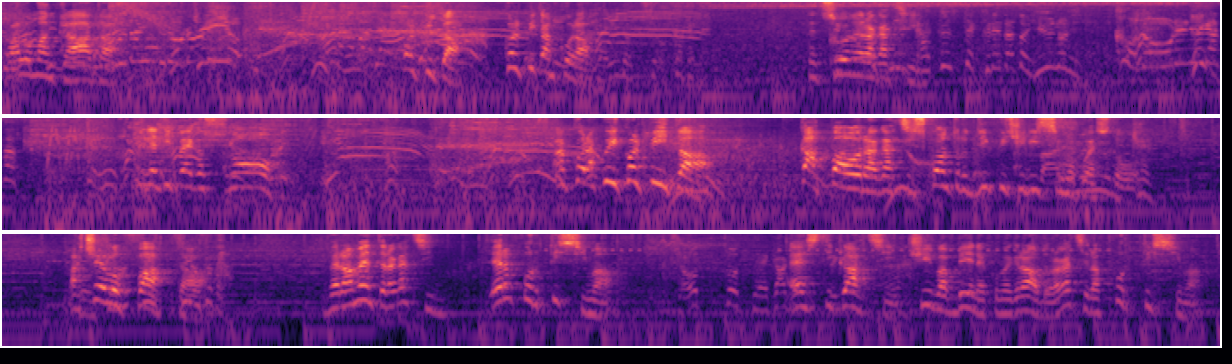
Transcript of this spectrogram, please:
Qua l'ho mancata. Colpita! Colpita ancora! Attenzione ragazzi! Mille di Pegasus! No! Ancora qui, colpita! KO ragazzi, scontro difficilissimo questo! Ma ce l'ho fatta! Veramente ragazzi, era fortissima! Eh sti cazzi, ci va bene come grado, ragazzi, era fortissima!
